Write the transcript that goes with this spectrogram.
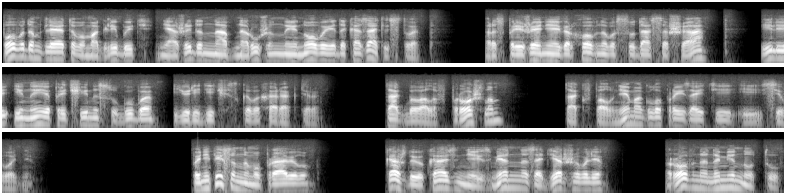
Поводом для этого могли быть неожиданно обнаруженные новые доказательства, распоряжение Верховного суда США или иные причины сугубо юридического характера. Так бывало в прошлом, так вполне могло произойти и сегодня. По неписанному правилу, каждую казнь неизменно задерживали ровно на минуту,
